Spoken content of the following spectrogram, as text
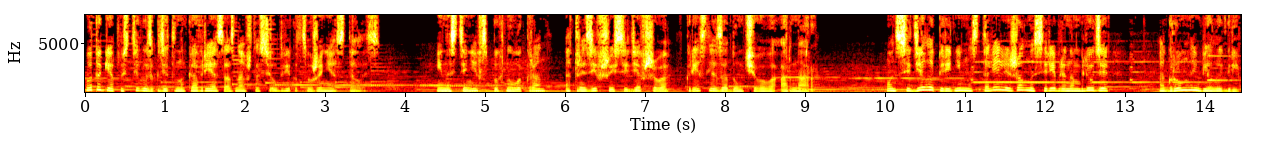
в итоге опустилась где-то на ковре, осознав, что сил двигаться уже не осталось. И на стене вспыхнул экран, отразивший сидевшего в кресле задумчивого Арнара. Он сидел, а перед ним на столе лежал на серебряном блюде огромный белый гриб.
